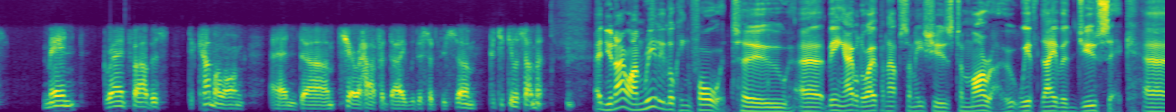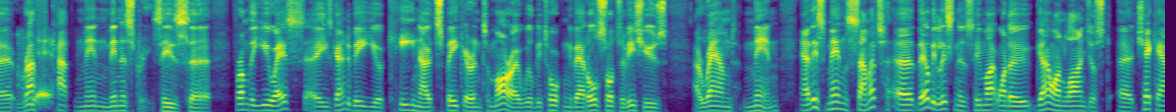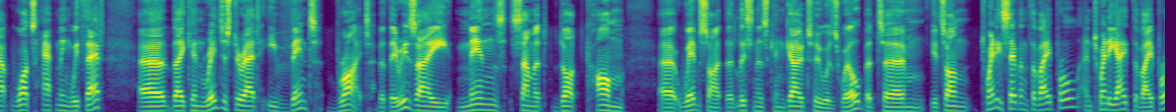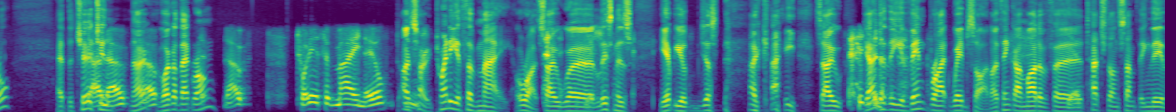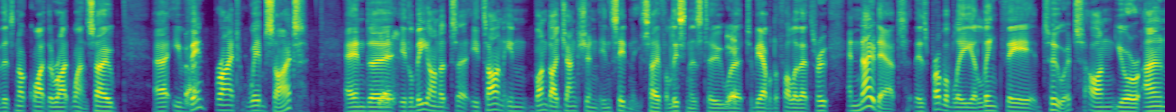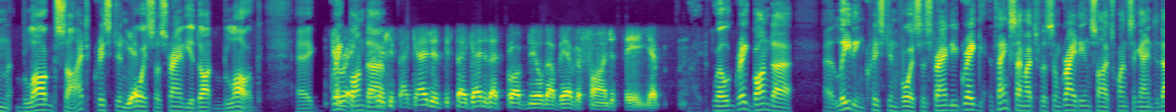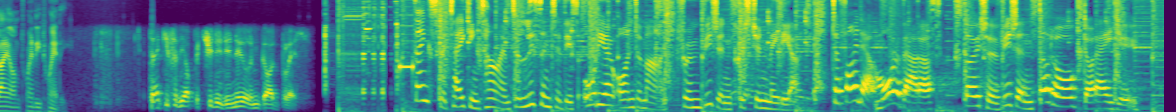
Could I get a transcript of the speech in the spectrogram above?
men, grandfathers, to come along and um, share a half a day with us at this um, particular summit. And you know, I'm really looking forward to uh, being able to open up some issues tomorrow with David Dusek, uh, Rough yeah. Cut Men Ministries. He's uh, from the US. Uh, he's going to be your keynote speaker, and tomorrow we'll be talking about all sorts of issues around men. Now, this men's summit, uh, there'll be listeners who might want to go online, just uh, check out what's happening with that. Uh, they can register at Eventbrite, but there is a menssummit.com uh, website that listeners can go to as well. But um, it's on 27th of April and 28th of April at the church no, in. No, no, no, have I got that wrong? No. 20th of May, Neil. Oh, sorry, 20th of May. All right. So, uh, listeners, yep, you're just, okay. So, go to the Eventbrite website. I think I might have uh, yeah. touched on something there that's not quite the right one. So, uh, Eventbrite website, and uh, yes. it'll be on it. Uh, it's on in Bondi Junction in Sydney. So for listeners to uh, to be able to follow that through, and no doubt there's probably a link there to it on your own blog site, ChristianVoiceAustralia.blog. Uh, Greg Correct. Bondar. If they go to if they go to that blog, Neil, they'll be able to find it there. Yep. Right. Well, Greg Bondar. Uh, leading Christian Voice Australia. Greg, thanks so much for some great insights once again today on 2020. Thank you for the opportunity, Neil, and God bless. Thanks for taking time to listen to this audio on demand from Vision Christian Media. To find out more about us, go to vision.org.au.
